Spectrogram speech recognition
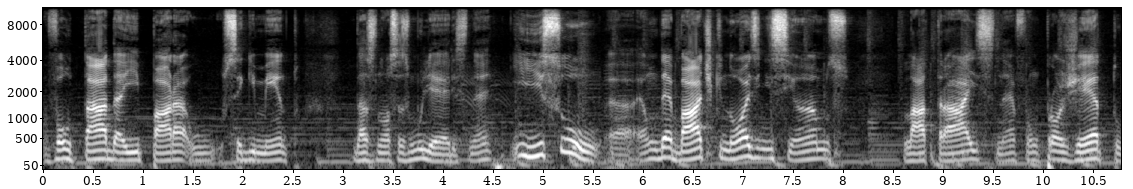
voltada aí para o segmento das nossas mulheres, né? E isso é um debate que nós iniciamos lá atrás, né? Foi um projeto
